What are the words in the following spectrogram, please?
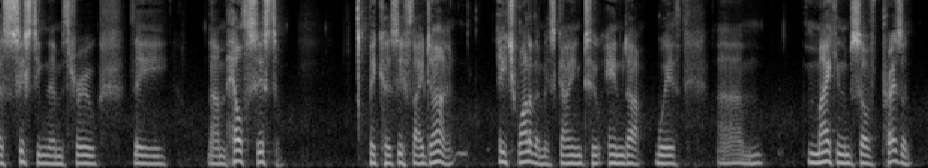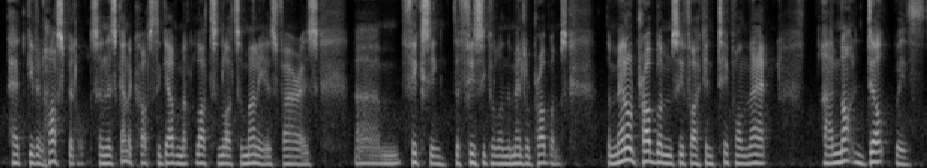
assisting them through the um, health system. Because if they don't, each one of them is going to end up with um, making themselves present at given hospitals, and it's going to cost the government lots and lots of money as far as um, fixing the physical and the mental problems. The mental problems, if I can tip on that, are not dealt with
